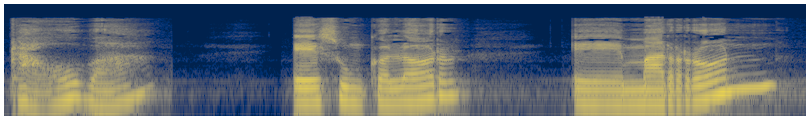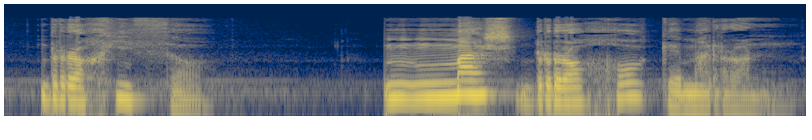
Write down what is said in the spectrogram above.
caoba, es un color eh, marrón rojizo, más rojo que marrón.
